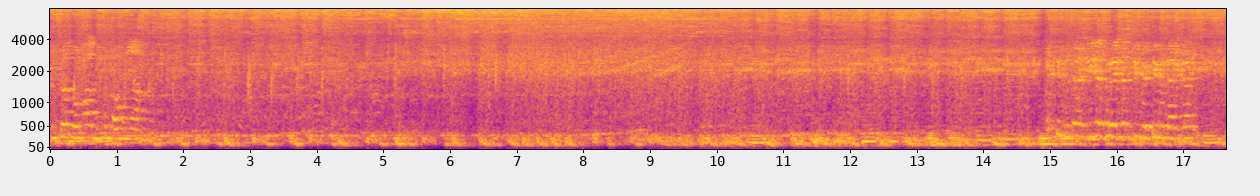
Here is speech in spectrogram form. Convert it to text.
Kishore Kumar, Mr. Saumya. Next, Mr. D. व्यक्ति विचार व्यक्ति विचार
